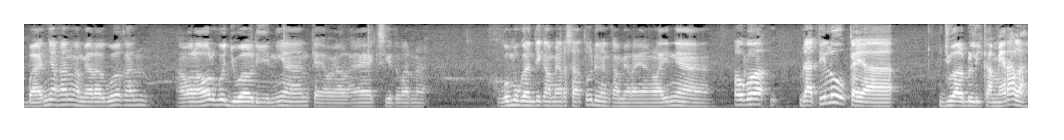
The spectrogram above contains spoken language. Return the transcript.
banyak kan kamera gue kan. Awal-awal gue jual di inian kayak OLX gitu karena gue mau ganti kamera satu dengan kamera yang lainnya. Oh gue berarti lu kayak jual beli kamera lah.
